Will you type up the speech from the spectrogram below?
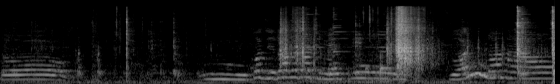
โอ้ก็จะได้ก็จะมีตู้สวนเนาะเรา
